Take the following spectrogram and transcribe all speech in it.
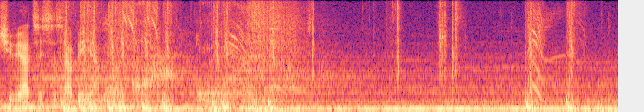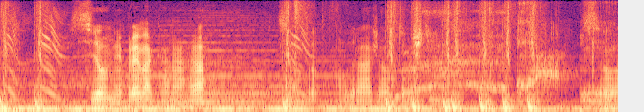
Či viacej sa zabíjam. Silne premakaná hra. Som to odrážal od toho štítu. So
